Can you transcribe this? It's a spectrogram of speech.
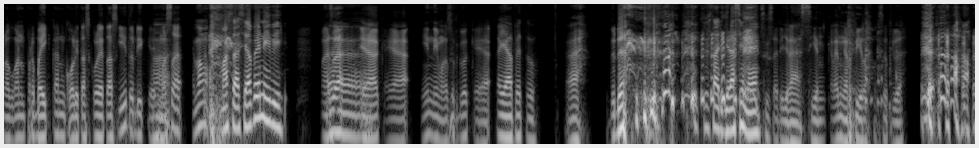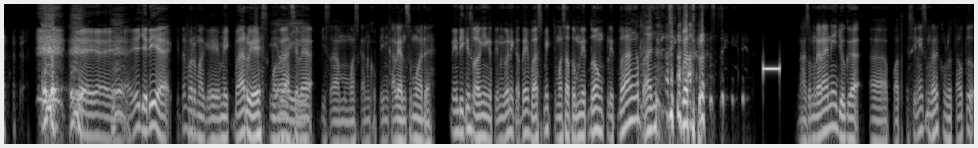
melakukan perbaikan kualitas-kualitas gitu dik ya. Ah. Masa Emang masa siapa ini, Bi? masa Eh. ya kayak ini maksud gua kayak Kayak apa tuh? itu dah Susah dijelasin ya. susah dijelasin. Kalian ngerti lah maksud gua. Iya iya iya. Ya jadi ya kita baru pakai mic baru ya. Semoga Yoi. hasilnya bisa memuaskan kuping kalian semua dah. Ini Diki selalu ngingetin gue nih katanya bahas mic cuma satu menit doang, pelit banget anjing baturasi. Nah sebenarnya ini juga eh, podcast ini sebenarnya kalau tahu tuh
